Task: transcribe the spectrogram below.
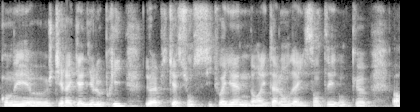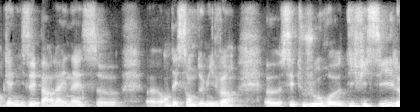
qu'on ait, euh, je dirais, gagné le prix de l'application citoyenne dans les talents de la e-santé, donc organisé par l'ANS en décembre 2020. c'est toujours difficile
